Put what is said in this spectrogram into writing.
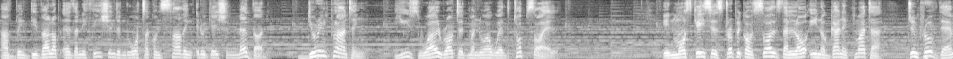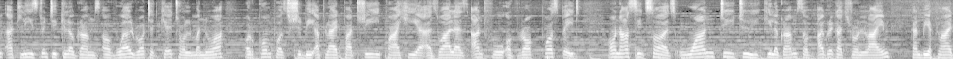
have been developed as an efficient and water-conserving irrigation method. During planting, use well-rotted manure with topsoil. In most cases, tropical soils are low in organic matter. To improve them, at least 20 kilograms of well-rotted cattle manure or compost should be applied per tree per year as well as handful of rock phosphate. On acid soils, 1 to 2 kilograms of agricultural lime can be applied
